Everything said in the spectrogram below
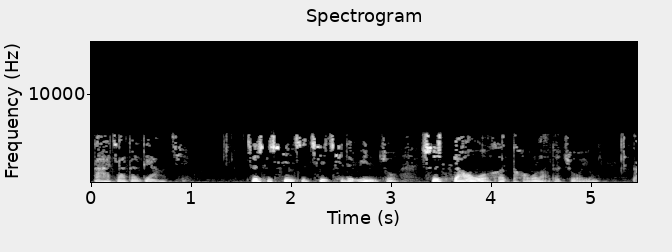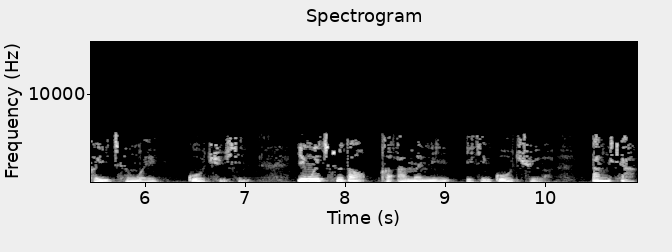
大家的谅解。这是心智机器的运作，是小我和头脑的作用，可以称为。过去心，因为迟到和安门铃已经过去了，当下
